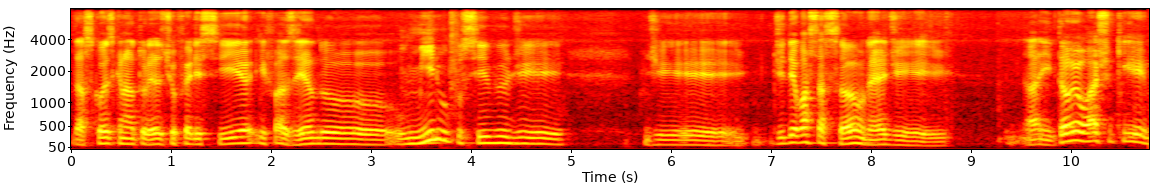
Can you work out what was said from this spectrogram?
das coisas que a natureza te oferecia e fazendo o mínimo possível de, de, de devastação, né? De, ah, então, eu acho que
